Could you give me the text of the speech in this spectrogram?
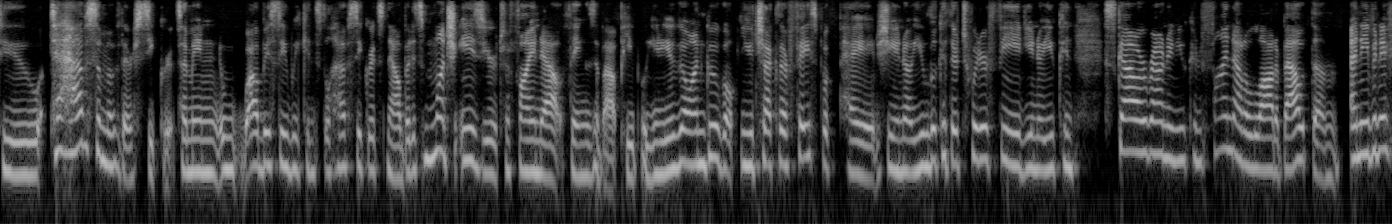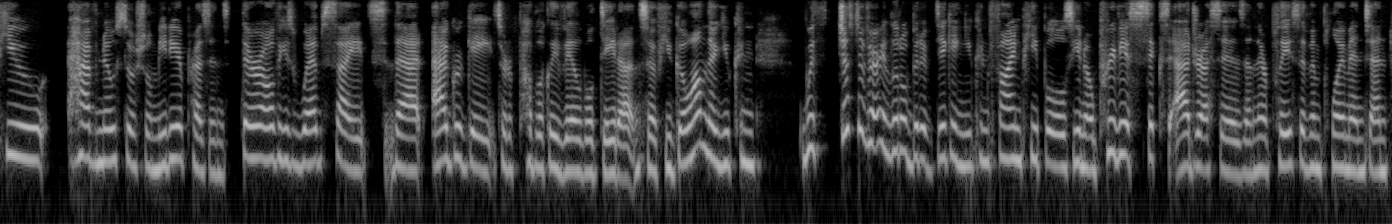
to to have some of their secrets. I mean, obviously we can still have secrets now, but it's much easier to find out things about people. You, you go on Google, you check their Facebook page, you know, you look at their Twitter feed, you know, you can scour around and you can find out a lot about them. And even if you have no social media presence, there are all these websites that aggregate sort of publicly available data. And so if you go on there, you can with just a very little bit of digging you can find people's you know previous six addresses and their place of employment and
